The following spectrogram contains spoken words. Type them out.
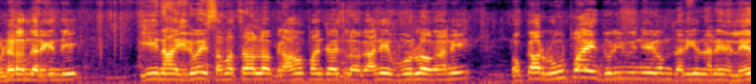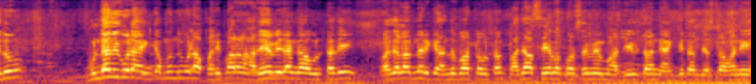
ఉండడం జరిగింది. ఈ నా ఇరవై సంవత్సరాల్లో గ్రామ పంచాయతీలో కానీ ఊర్లో కానీ ఒక్క రూపాయి దుర్వినియోగం జరిగిందనేది లేదు. ఉండదు కూడా ఇంకా ముందు కూడా పరిపాలన అదే విధంగా ఉంటుంది. ప్రజలందరికీ అందుబాటులో ఉంటాం. ప్రజాసేవ కోసమే మా జీవితాన్ని అంకితం చేస్తామని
